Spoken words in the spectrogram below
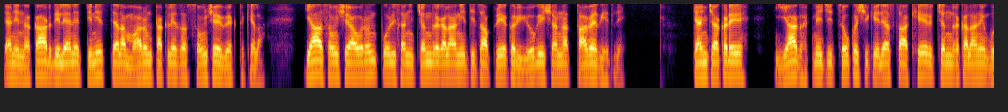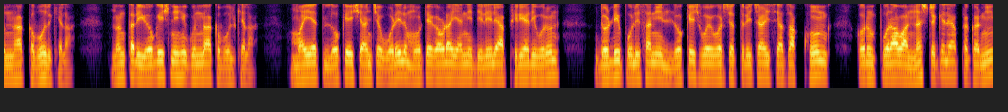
त्याने नकार दिल्याने तिनेच त्याला मारून टाकल्याचा संशय व्यक्त केला. या संशयावरून पोलिसांनी चंद्रकला आणि तिचा प्रियकर योगेश यांना ताब्यात घेतले. त्यांच्याकडे या घटनेची चौकशी केली असता अखेर चंद्रकलाने गुन्हा कबूल केला. नंतर योगेशनेही गुन्हा कबूल केला. मयत लोकेश यांचे वडील मोठे गौडा यांनी दिलेल्या फिर्यादीवरून दोड्डी पोलिसांनी लोकेश वयवर्ष त्रेचाळीस याचा खून करून पुरावा नष्ट केल्याप्रकरणी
